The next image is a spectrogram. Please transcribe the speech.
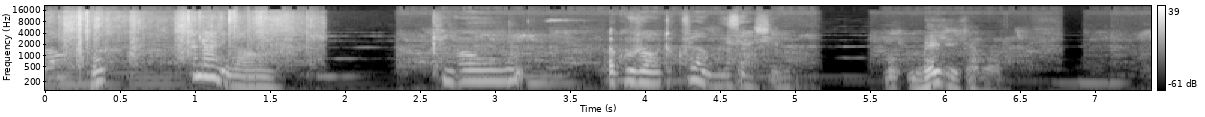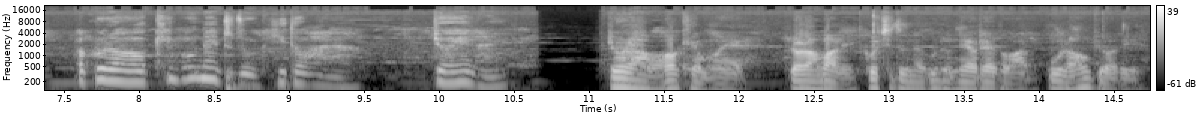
တော့ခဏနေပါဦးခင်ဗျအခုတော့တစ်ခုလောက်မေးစရာရှိလို့မေးလေခင်ဗျအခုတော့ခင်ဗျနဲ့တူတူခီးသွားတာပြောရင်လိုက်ပြောတာပါခင်ဗျရဲ့ပြောတာမှလေကိုချစ်သူနဲ့ကုလို့နှစ်ယောက်တည်းသွားတယ်ပူလောင်းပြောသေးတယ်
